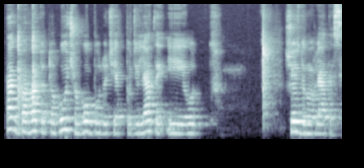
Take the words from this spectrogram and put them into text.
Так багато того, чого будуть як поділяти і от щось домовлятися.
